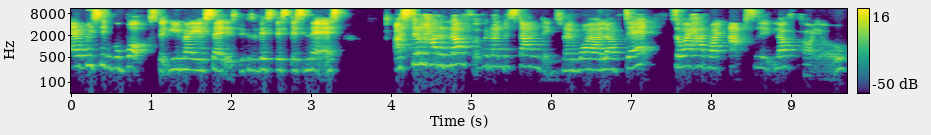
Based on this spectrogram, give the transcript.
every single box that you may have said it's because of this, this, this, and this, I still had enough of an understanding to know why I loved it. So I had my absolute love pile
